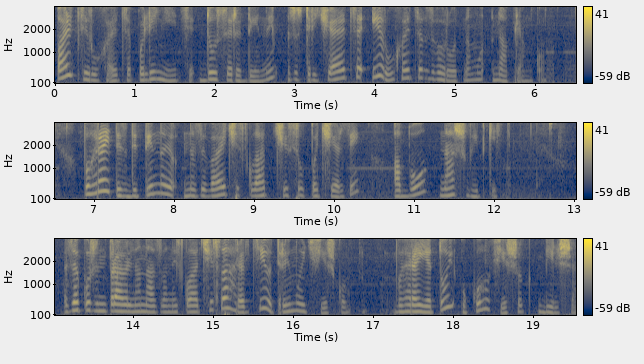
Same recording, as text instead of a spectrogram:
Пальці рухаються по лінійці до середини, зустрічаються і рухаються в зворотному напрямку. Пограйте з дитиною, називаючи склад чисел по черзі або на швидкість. За кожен правильно названий склад числа гравці отримують фішку. Виграє той, у кого фішок більше.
